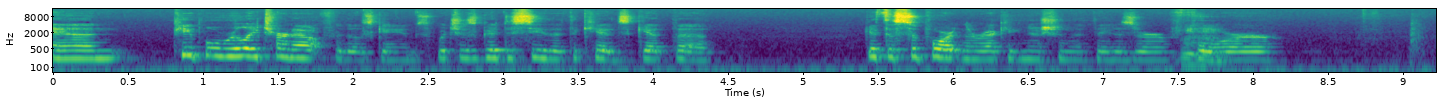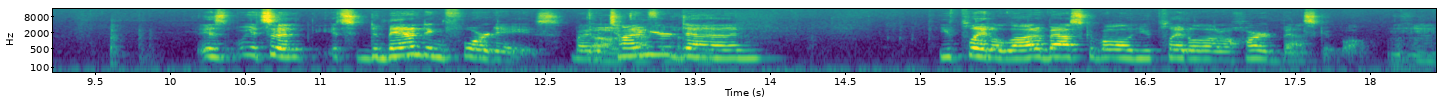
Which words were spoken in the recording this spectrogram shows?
and people really turn out for those games, which is good to see that the kids get the get the support and the recognition that they deserve Mhm. for. Is it's a it's demanding four days. By the Oh, time you're done, you've played a lot of basketball and you've played a lot of hard basketball. hmm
